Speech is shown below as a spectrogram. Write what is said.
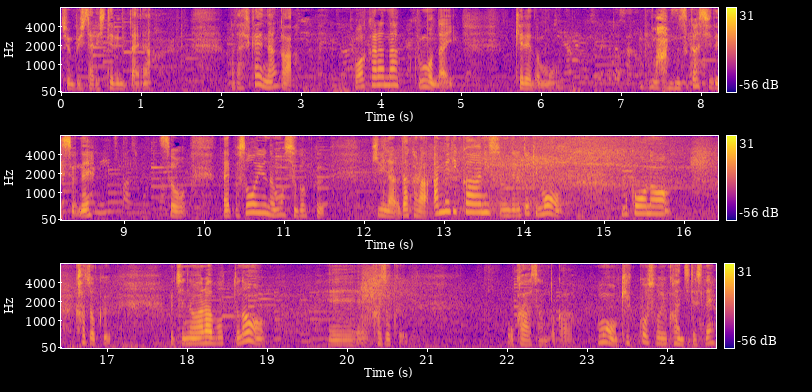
準備したりしてるみたいな、まあ、確かになんか分からなくもないけれどもまあ難しいですよね。そう。やっぱそういうのもすごく気になる。だからアメリカに住んでる時も向こうの家族うちのアラボットの、えー、家族お母さんとかも結構そういう感じですね。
